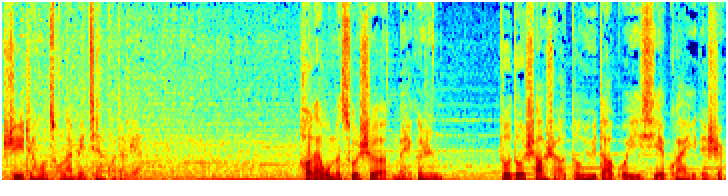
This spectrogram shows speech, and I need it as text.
是一张我从来没见过的脸。后来我们宿舍每个人多多少少都遇到过一些怪异的事儿。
